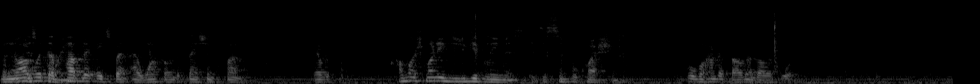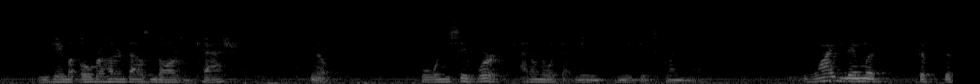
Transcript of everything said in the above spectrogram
But at Not this with the point, public expense, I want from the pension fund. Everything, How much money did you give Lemus? It's a simple question. over hundred thousand dollars worth. You gave him over a hundred thousand dollars of cash? No. Well, when you say worth, I don't know what that means. You need to explain that. Why Limas, the, the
